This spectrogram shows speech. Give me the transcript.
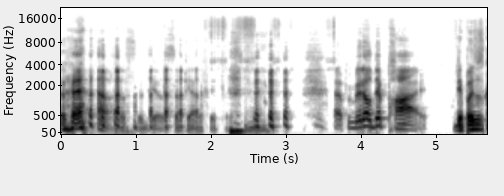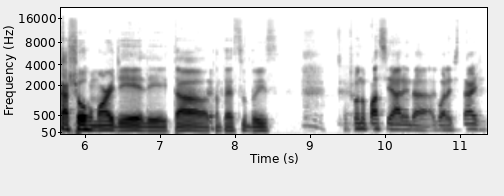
Nossa, meu Deus, essa piada foi. É, primeiro é o Depay. Depois os cachorros mordem ele e tal, acontece tudo isso. Quando passearam ainda agora de tarde,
